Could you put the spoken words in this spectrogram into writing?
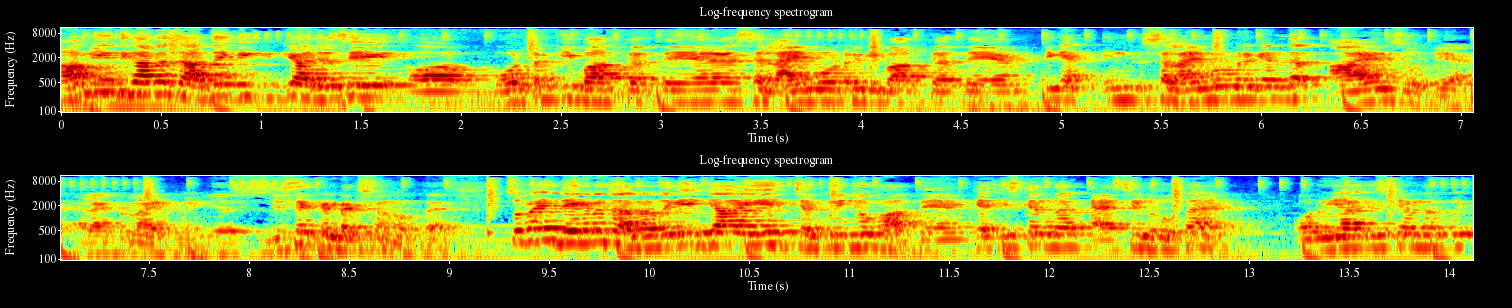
हम ये दिखाना चाहते हैं कि, कि क्या जैसे वाटर की बात करते हैं सलाइन वाटर की बात करते हैं। ठीक है? इन सलाइन मोटर के अंदर आयंस होते हैं इलेक्ट्रोलाइट में Yes. जिससे कंडक्शन होता है। तो मैं ये देखना चाहता था कि क्या ये चटनी जो खाते हैं क्या इसके अंदर एसिड होता है? और या इसके अंदर कोई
